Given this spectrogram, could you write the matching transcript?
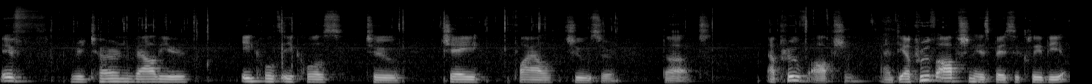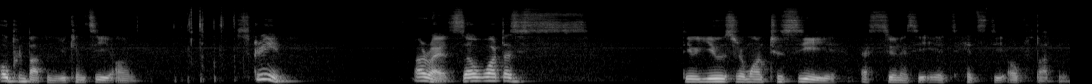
If return value equals equals to j file chooser dot approve option. And the approve option is basically the open button you can see on screen. Alright, so what does the user want to see as soon as he, it hits the open button?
